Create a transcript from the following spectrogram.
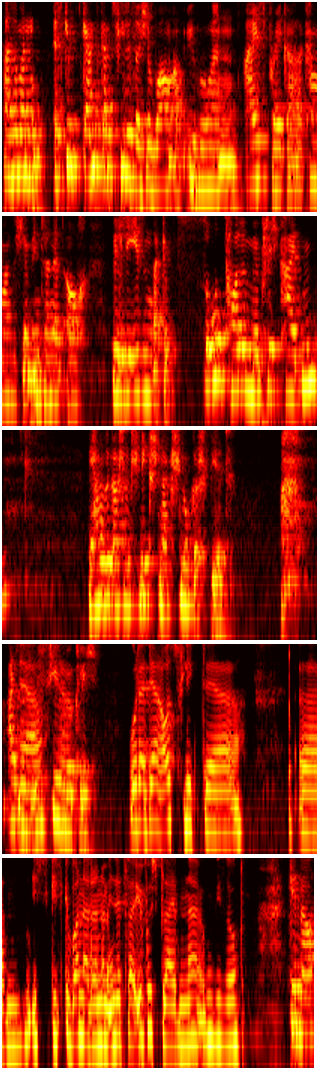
Also man, es gibt ganz, ganz viele solche Warm-up-Übungen, Icebreaker, da kann man sich im Internet auch belesen. Da gibt es so tolle Möglichkeiten. Wir haben sogar schon Schnick, Schnack, Schnuck gespielt. Also ja, es ist viel möglich. Oder der rausfliegt, der ähm, nicht, nicht gewonnen hat und am Ende zwei übrig bleiben, ne? Irgendwie so. Genau.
